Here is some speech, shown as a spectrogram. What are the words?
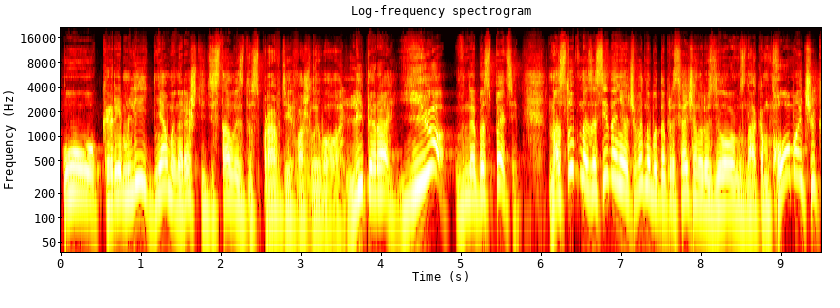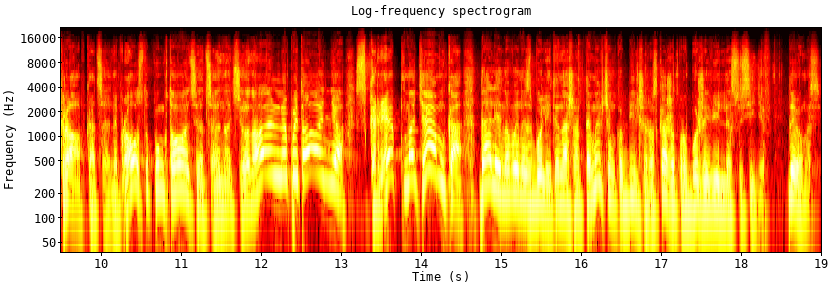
у Кремлі днями нарешті дістались до справді важливого літера Йо в небезпеці. Наступне засідання, очевидно, буде присвячено розділовим знакам. Кома чи крапка це не просто пунктуація, це національне питання, скрепна тямка. Далі новини з боліт. І наш Артем Івченко більше розкаже про божевілля сусідів. Дивимось.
